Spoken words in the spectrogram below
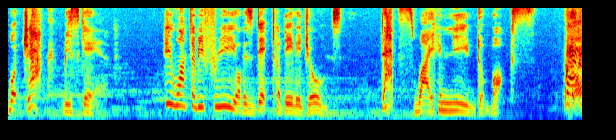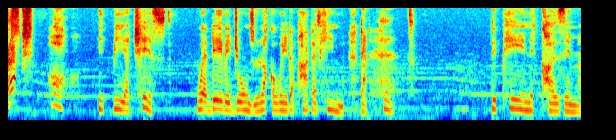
But Jack be scared. He want to be free of his debt to David Jones. That's why him need the box. Box? Oh, it be a chest where David Jones lock away the part of him that hurt. The pain it caused him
